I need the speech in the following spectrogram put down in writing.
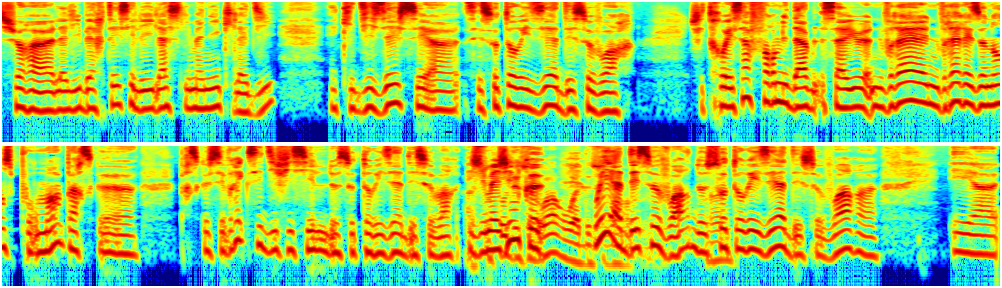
sur la liberté. C'est Leila Slimani qui l'a dit et qui disait c'est, c'est s'autoriser à décevoir. J'ai trouvé ça formidable. Ça a eu une vraie, une vraie résonance pour moi parce que parce que c'est vrai que c'est difficile de s'autoriser à décevoir. j'imagine que ou à décevoir. oui, à décevoir, de s'autoriser à décevoir. Euh, et, euh,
